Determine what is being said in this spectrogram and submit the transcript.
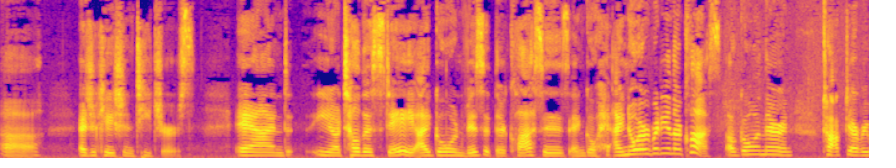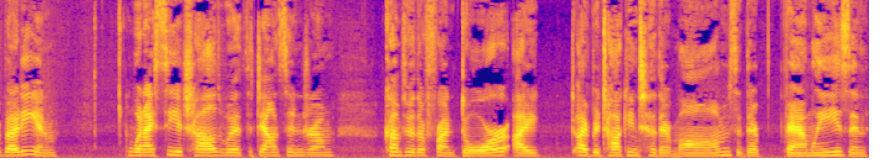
uh, education teachers. And, you know, till this day, I go and visit their classes and go, I know everybody in their class. I'll go in there and talk to everybody. And when I see a child with Down syndrome come through the front door, I I've been talking to their moms and their families, and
